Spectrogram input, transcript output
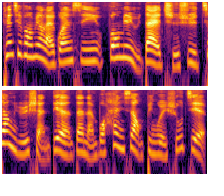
天气方面来关心，封面雨带持续降雨闪电，但南部旱象并未疏解。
